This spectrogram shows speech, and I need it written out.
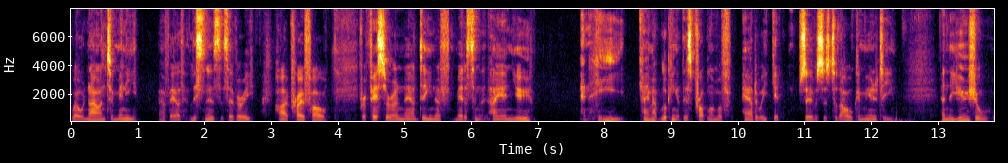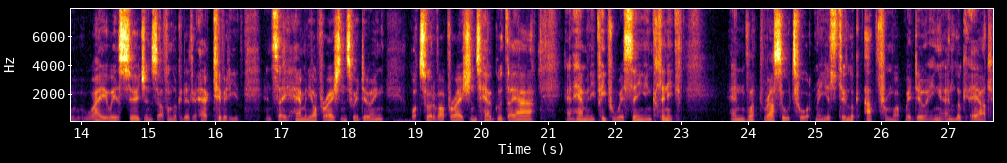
well known to many of our listeners is a very high profile professor and now Dean of Medicine at ANU. And he came up looking at this problem of how do we get services to the whole community. And the usual way we as surgeons often look at activity and say how many operations we're doing, what sort of operations, how good they are, and how many people we're seeing in clinic. And what Russell taught me is to look up from what we're doing and look out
